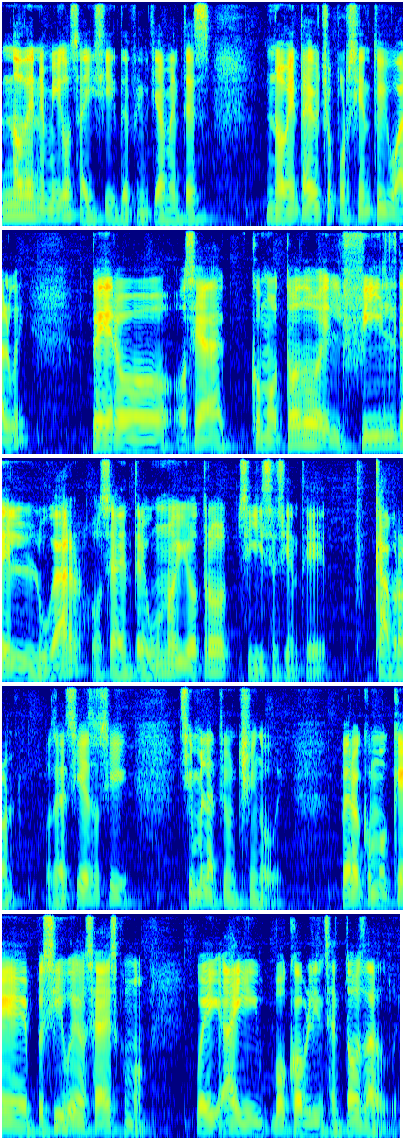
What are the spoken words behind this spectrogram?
no de enemigos, ahí sí definitivamente es 98% igual, güey. Pero, o sea, como todo el feel del lugar, o sea, entre uno y otro, sí se siente cabrón. O sea, sí, eso sí, sí me late un chingo, güey. Pero como que, pues sí, güey, o sea, es como, güey, hay bokoblins en todos lados, güey.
